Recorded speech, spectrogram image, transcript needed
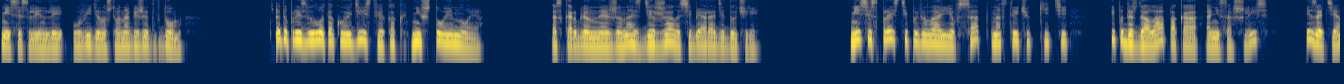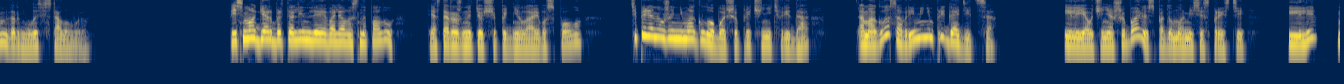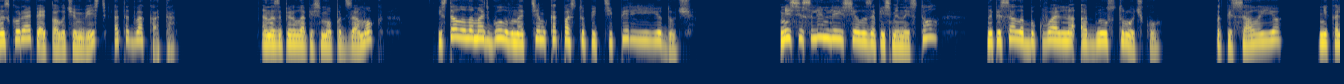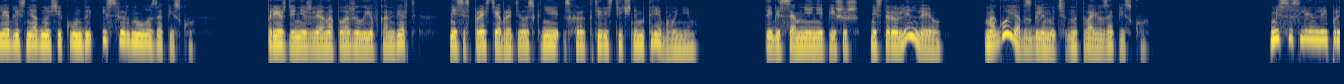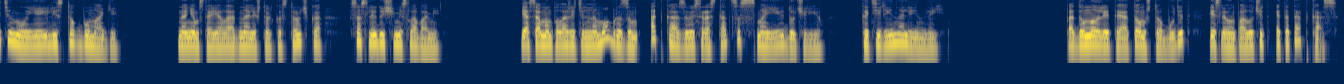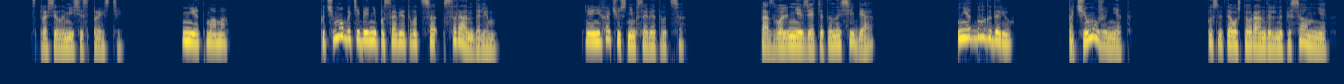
Миссис Линли увидела, что она бежит в дом. Это произвело такое действие, как ничто иное. Оскорбленная жена сдержала себя ради дочери. Миссис Прести повела ее в сад навстречу Китти и подождала, пока они сошлись, и затем вернулась в столовую. Письмо Герберта Линлея валялось на полу, и осторожно теща подняла его с полу. Теперь оно уже не могло больше причинить вреда, а могло со временем пригодиться. «Или я очень ошибаюсь», — подумала миссис Прести, «или мы скоро опять получим весть от адвоката». Она заперла письмо под замок и стала ломать голову над тем, как поступит теперь ее дочь. Миссис Линли села за письменный стол, написала буквально одну строчку, подписала ее, не колеблясь ни одной секунды, и свернула записку. Прежде нежели она положила ее в конверт, миссис Прести обратилась к ней с характеристичным требованием. «Ты без сомнения пишешь мистеру Линлею? Могу я взглянуть на твою записку?» Миссис Линлей протянула ей листок бумаги. На нем стояла одна лишь только строчка со следующими словами. «Я самым положительным образом отказываюсь расстаться с моей дочерью, Катерина Линлей». «Подумал ли ты о том, что будет, если он получит этот отказ?» — спросила миссис Прести. «Нет, мама». «Почему бы тебе не посоветоваться с Рандалем?» «Я не хочу с ним советоваться». Позволь мне взять это на себя». «Нет, благодарю». «Почему же нет?» После того, что Рандель написал мне,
